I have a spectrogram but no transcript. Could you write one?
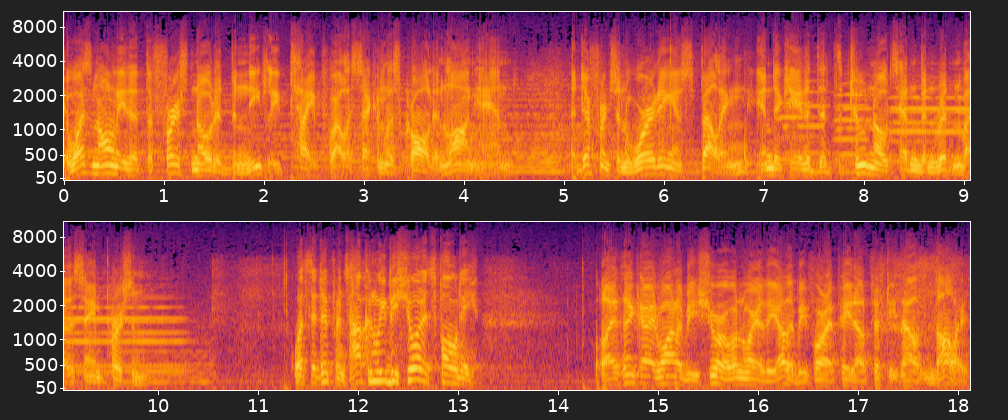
It wasn't only that the first note had been neatly typed while the second was scrawled in longhand. A difference in wording and spelling indicated that the two notes hadn't been written by the same person. What's the difference? How can we be sure it's phony? Well, I think I'd want to be sure one way or the other before I paid out $50,000.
